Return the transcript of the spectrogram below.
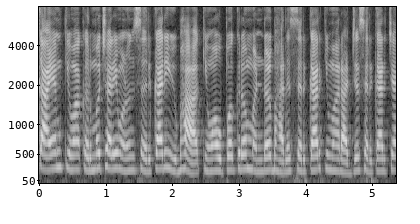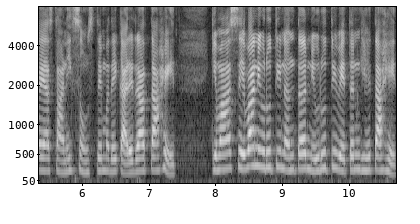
कायम किंवा कर्मचारी म्हणून सरकारी विभाग किंवा उपक्रम मंडळ भारत सरकार किंवा राज्य सरकारच्या या स्थानिक संस्थेमध्ये कार्यरत आहेत किंवा सेवानिवृत्तीनंतर निवृत्ती वेतन घेत आहेत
